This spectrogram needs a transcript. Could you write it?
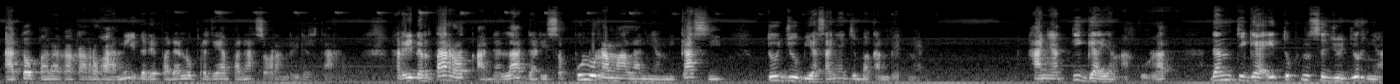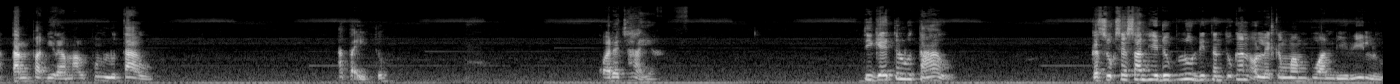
atau para kakak rohani daripada lu percaya pada seorang reader tarot. Reader tarot adalah dari 10 ramalan yang dikasih, 7 biasanya jebakan Batman. Hanya tiga yang akurat, dan tiga itu pun sejujurnya, tanpa diramal pun lu tahu. Apa itu? Kok ada cahaya? Tiga itu lu tahu. Kesuksesan hidup lu ditentukan oleh kemampuan diri lu.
